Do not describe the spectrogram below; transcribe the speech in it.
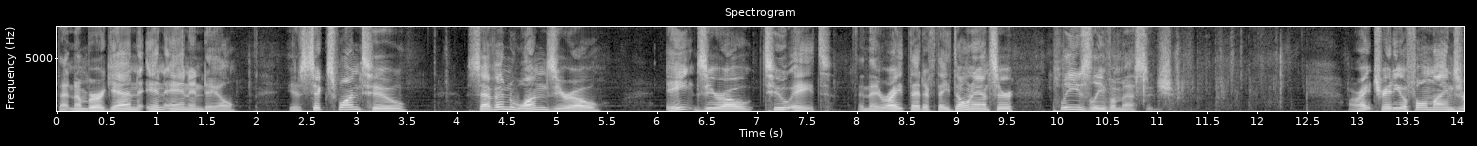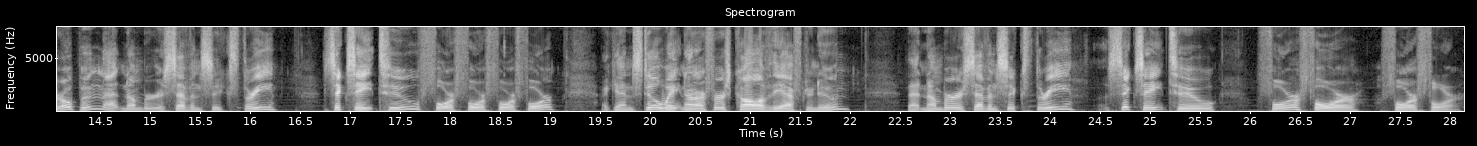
That number again in Annandale is 612 710 8028. And they write that if they don't answer, please leave a message. All right, Tradio phone lines are open. That number is 763 682 4444. Again, still waiting on our first call of the afternoon. That number is 763 682 4444.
